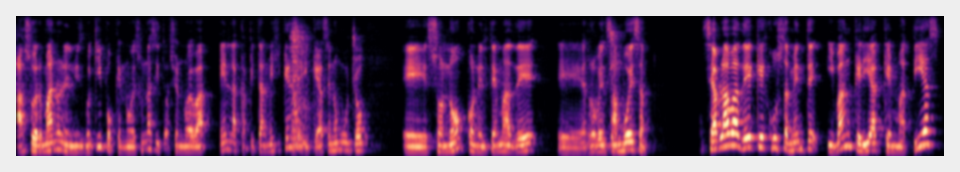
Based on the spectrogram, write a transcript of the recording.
a su hermano en el mismo equipo, que no es una situación nueva en la capital mexiquense y que hace no mucho eh, sonó con el tema de eh, Rubén Zambuesa. Se hablaba de que justamente Iván quería que Matías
